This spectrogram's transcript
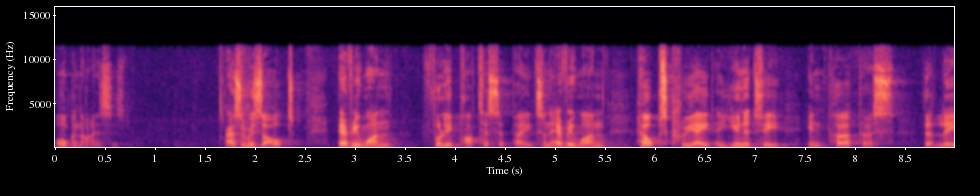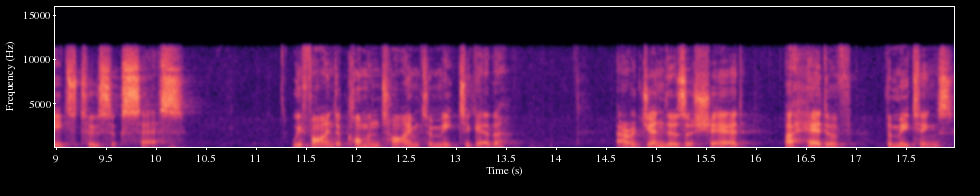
organized. As a result, everyone fully participates and everyone helps create a unity in purpose that leads to success. We find a common time to meet together. Our agendas are shared ahead of the meetings.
